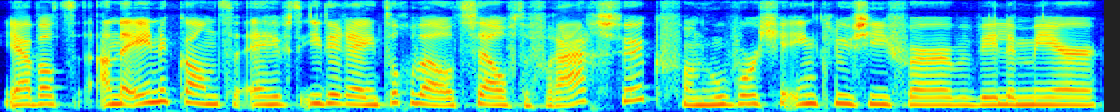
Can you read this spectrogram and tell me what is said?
ja, wat aan de ene kant heeft iedereen toch wel hetzelfde vraagstuk van hoe word je inclusiever? We willen meer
